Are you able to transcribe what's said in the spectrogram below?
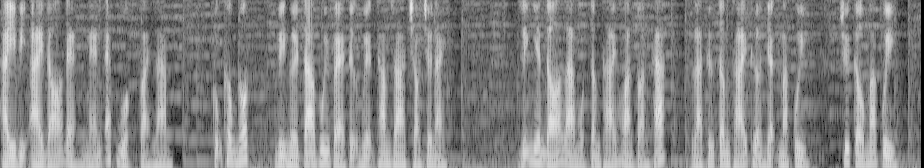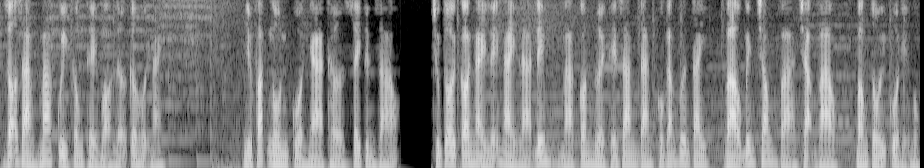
Hay bị ai đó đẻ nén ép buộc phải làm? Cũng không nốt, vì người ta vui vẻ tự nguyện tham gia trò chơi này. Dĩ nhiên đó là một tâm thái hoàn toàn khác, là thứ tâm thái thừa nhận ma quỷ, truy cầu ma quỷ, rõ ràng ma quỷ không thể bỏ lỡ cơ hội này. Như phát ngôn của nhà thờ xây từng giáo, chúng tôi coi ngày lễ này là đêm mà con người thế gian đang cố gắng vươn tay vào bên trong và chạm vào bóng tối của địa ngục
